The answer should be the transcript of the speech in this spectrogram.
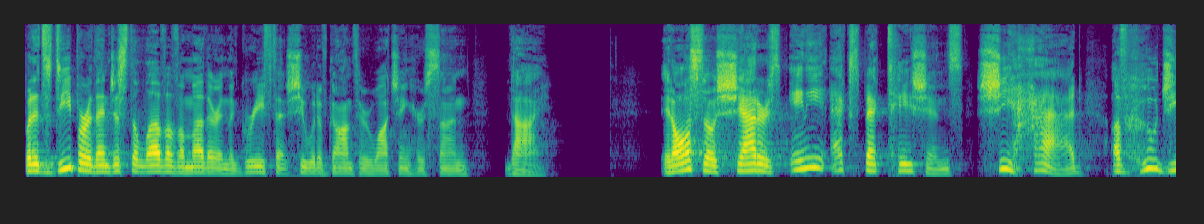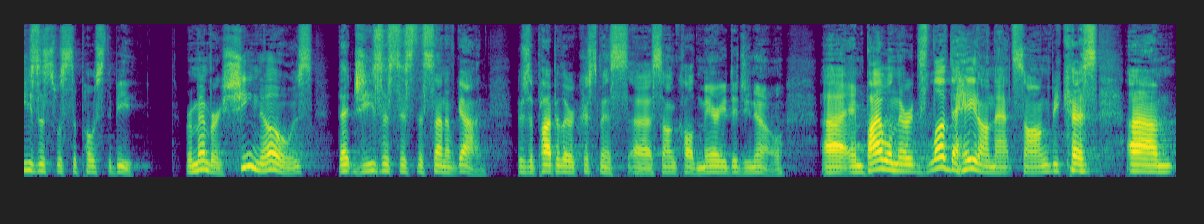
But it's deeper than just the love of a mother and the grief that she would have gone through watching her son die. It also shatters any expectations she had of who Jesus was supposed to be. Remember, she knows that Jesus is the Son of God. There's a popular Christmas uh, song called Mary, Did You Know? Uh, and Bible nerds love to hate on that song because um,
